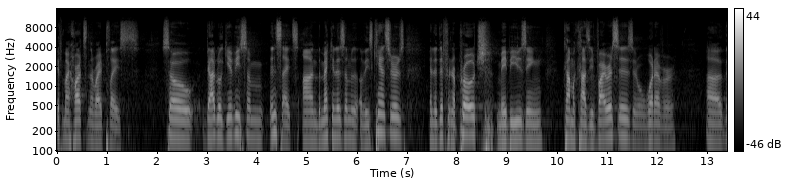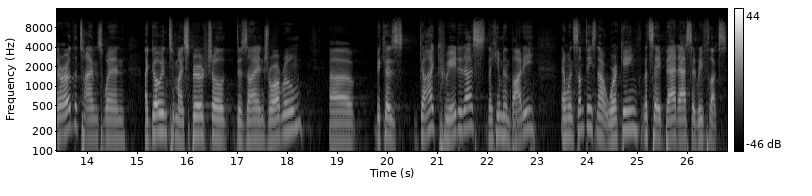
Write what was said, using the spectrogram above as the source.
if my heart's in the right place. So, God will give me some insights on the mechanism of these cancers and a different approach, maybe using kamikaze viruses or whatever. Uh, there are other times when I go into my spiritual design drawer room uh, because God created us, the human body, and when something's not working, let's say bad acid reflux,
